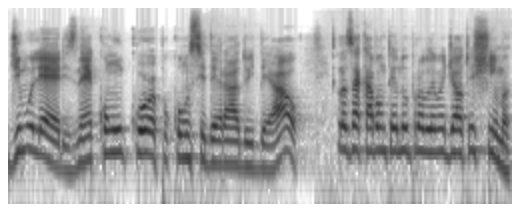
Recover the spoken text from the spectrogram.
de mulheres, né, com o corpo considerado ideal, elas acabam tendo um problema de autoestima.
